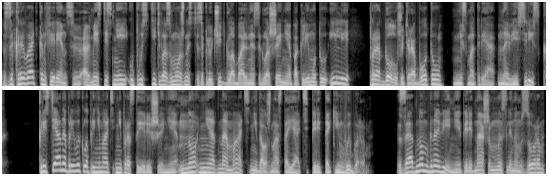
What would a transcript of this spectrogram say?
Закрывать конференцию, а вместе с ней упустить возможность заключить глобальное соглашение по климату или продолжить работу, несмотря на весь риск. Кристиана привыкла принимать непростые решения, но ни одна мать не должна стоять перед таким выбором. За одно мгновение перед нашим мысленным взором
